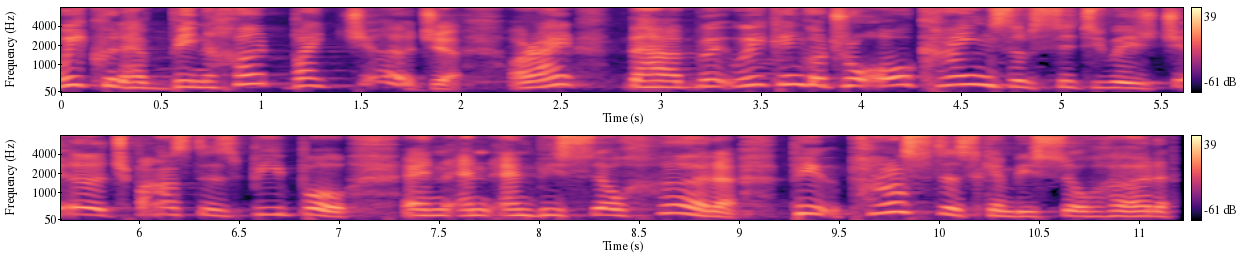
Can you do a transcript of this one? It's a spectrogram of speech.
We could have been hurt by church, all right? Uh, we can go through all kinds of situations, church, pastors, people, and, and, and be so hurt. Pastors can be so hurt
